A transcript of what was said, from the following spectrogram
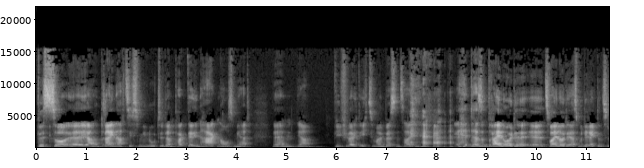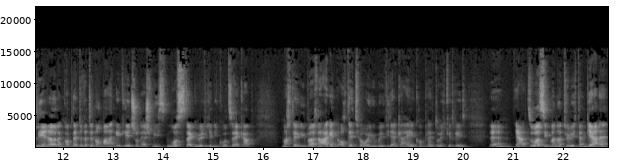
Bis zur äh, ja, 83. Minute, dann packt er den Haken aus Mert. Ähm, ja, wie vielleicht ich zu meinen besten Zeiten. da sind drei Leute, äh, zwei Leute erstmal direkt ins Leere und dann kommt der dritte nochmal angegrätscht und er schließt mustergültig in die kurze Ecke ab. Macht er überragend, auch der Torjubel wieder geil, komplett durchgedreht. Ähm, ja, sowas sieht man natürlich dann gerne.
